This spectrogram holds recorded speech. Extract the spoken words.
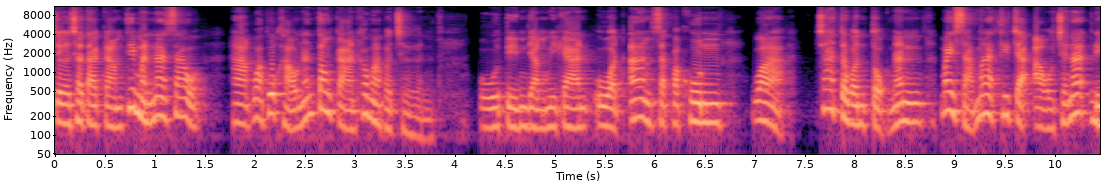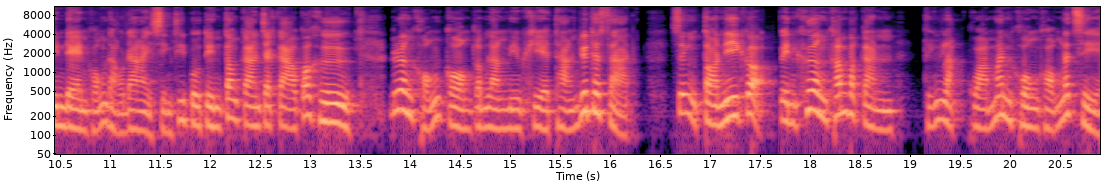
เจอชะตากรรมที่มันน่าเศร้า หากว่าพวกเขานั้นต้องการเข้ามาเผชิญ ปูตินยังมีการอวดอ้างสรรพคุณว่าชาติตะวันตกนั้นไม่สามารถที่จะเอาชนะดินแดนของเราได้ สิ่งที่ปูตินต้องการจะกล่าวก็คือ เรื่องของกองกำลังนิวเคลียร์ทางยุทธศาสตร์ ซึ่งตอนนี้ก็เป็นเครื่องค้ำประกันถึงหลักความมั่นคงของรัสเซีย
